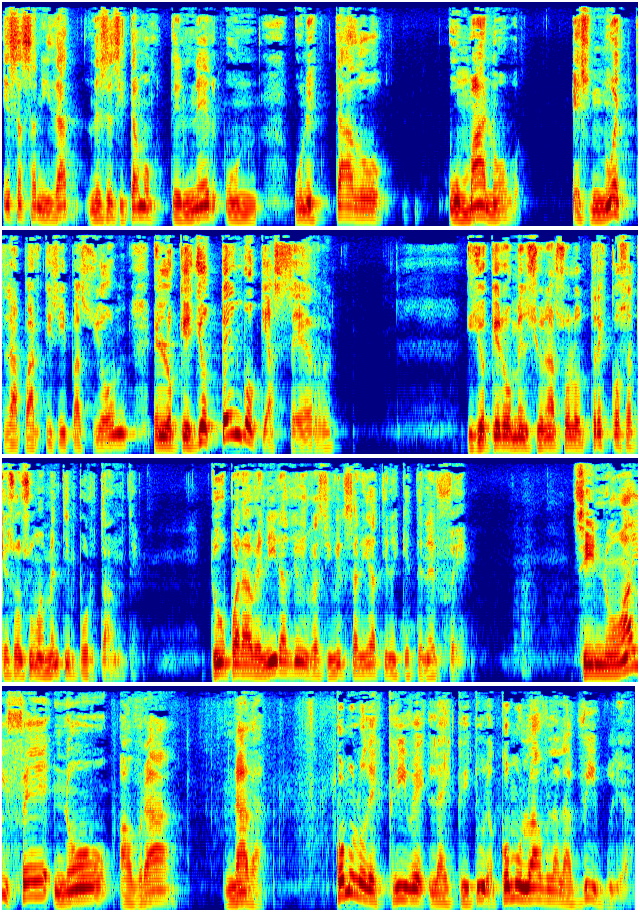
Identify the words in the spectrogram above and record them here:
esa sanidad necesitamos tener un, un estado humano, es nuestra participación en lo que yo tengo que hacer. Y yo quiero mencionar solo tres cosas que son sumamente importantes. Tú para venir a Dios y recibir sanidad tienes que tener fe. Si no hay fe, no habrá nada. ¿Cómo lo describe la Escritura? ¿Cómo lo habla la Biblia?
